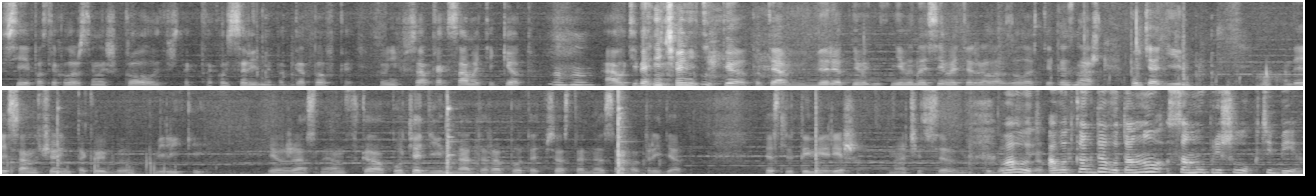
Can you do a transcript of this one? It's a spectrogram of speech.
все после художественной школы, так- такой солидной подготовкой, у них все как само текет. Мгм. А у тебя ничего не текет, у тебя берет нев- невыносимо тяжелая злость. И ты Мгм. знаешь, путь один. Андрей Александрович Чурин такой был, великий и ужасный. Он сказал, путь один, надо работать, все остальное само придет. Если ты веришь, значит все, ты Володь, а вот работать. когда вот оно само пришло к тебе?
